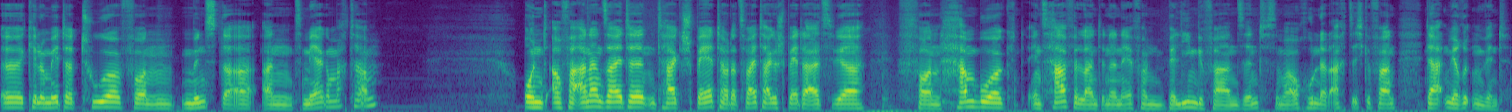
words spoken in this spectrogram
äh, Kilometer Tour von Münster ans Meer gemacht haben. Und auf der anderen Seite, einen Tag später oder zwei Tage später, als wir von Hamburg ins Havelland in der Nähe von Berlin gefahren sind, sind wir auch 180 gefahren, da hatten wir Rückenwind.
